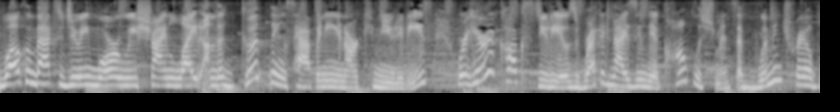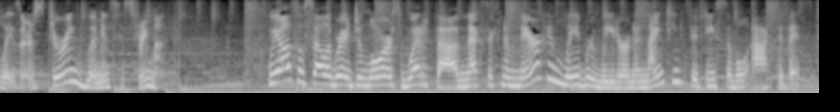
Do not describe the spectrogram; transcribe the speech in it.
Welcome back to Doing More, where we shine light on the good things happening in our communities. We're here at Cox Studios recognizing the accomplishments of women trailblazers during Women's History Month. We also celebrate Dolores Huerta, Mexican American labor leader and a 1950s civil activist.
